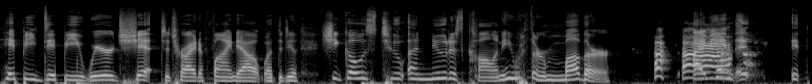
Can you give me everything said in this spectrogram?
hippy dippy weird shit to try to find out what the deal. She goes to a nudist colony with her mother. I mean, it, it,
